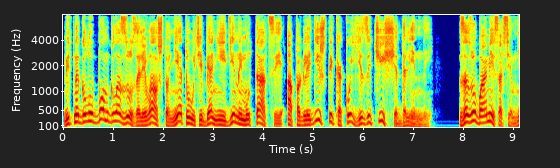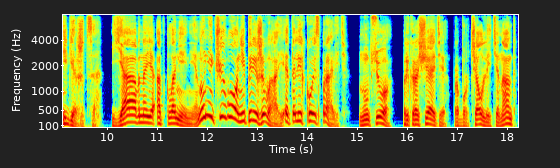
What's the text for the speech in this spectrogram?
Ведь на голубом глазу заливал, что нету у тебя ни единой мутации, а поглядишь ты, какой язычище длинный. За зубами совсем не держится. Явное отклонение. Ну ничего, не переживай, это легко исправить». «Ну все, прекращайте», — пробурчал лейтенант,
